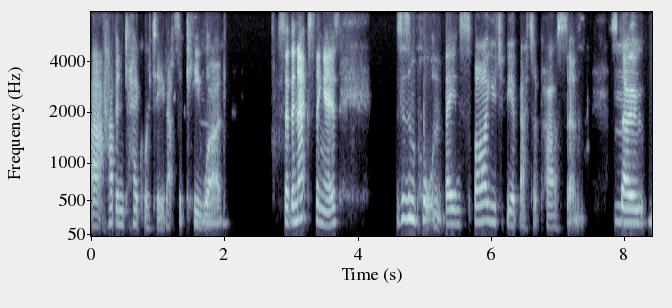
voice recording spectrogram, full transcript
uh, have integrity that's a key mm. word so the next thing is this is important they inspire you to be a better person so mm.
